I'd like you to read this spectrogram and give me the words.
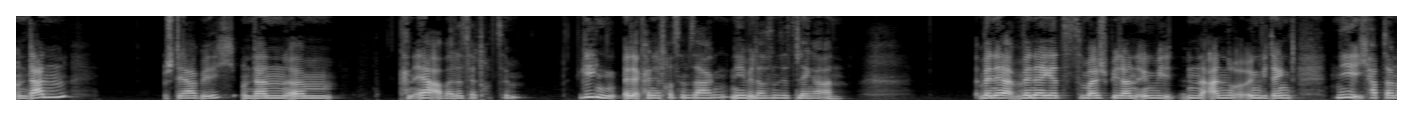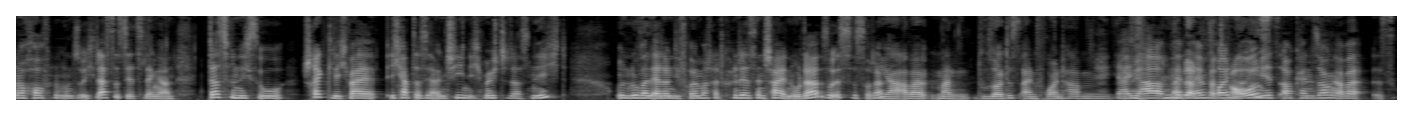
Und dann sterbe ich und dann ähm, kann er aber das ja trotzdem gegen, äh, der kann ja trotzdem sagen, nee, wir lassen es jetzt länger an. Wenn er, wenn er jetzt zum Beispiel dann irgendwie eine andere irgendwie denkt, nee, ich habe da noch Hoffnung und so, ich lasse es jetzt länger an. Das finde ich so schrecklich, weil ich habe das ja entschieden, ich möchte das nicht. Und nur weil er dann die Vollmacht hat, könnte er es entscheiden, oder? So ist es, oder? Ja, aber man, du solltest einen Freund haben. ja, ja bei meinem Freund mache ich mir jetzt auch keine Sorgen, aber es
